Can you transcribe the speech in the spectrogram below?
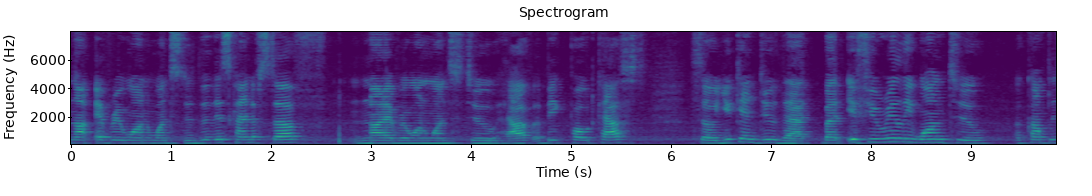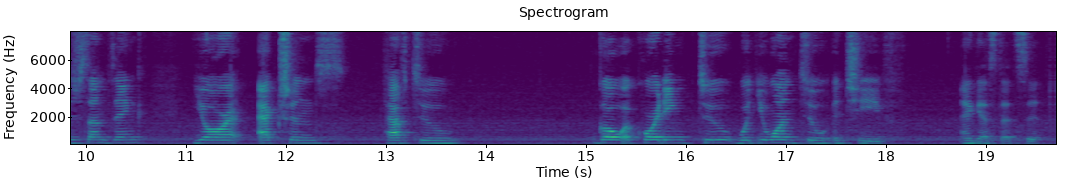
Not everyone wants to do this kind of stuff. Not everyone wants to have a big podcast so you can do that. But if you really want to accomplish something, your actions have to go according to what you want to achieve. I guess that's it.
